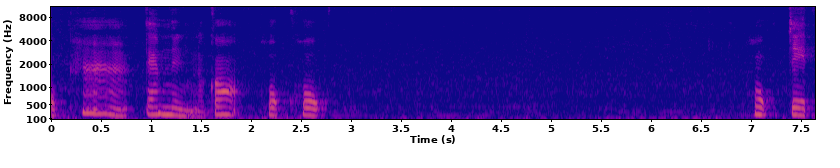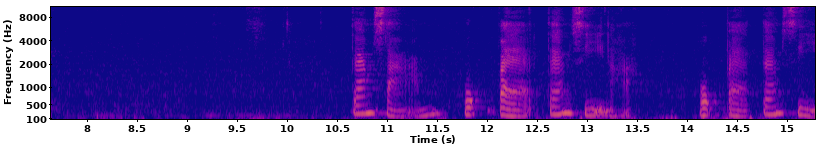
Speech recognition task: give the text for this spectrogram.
หกห้าแต้มหนึ่งแล้วก็หกหกหกเจ็ดแต้มสามหกแปดแต้มสี่นะคะหกแปดแต้มสี่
